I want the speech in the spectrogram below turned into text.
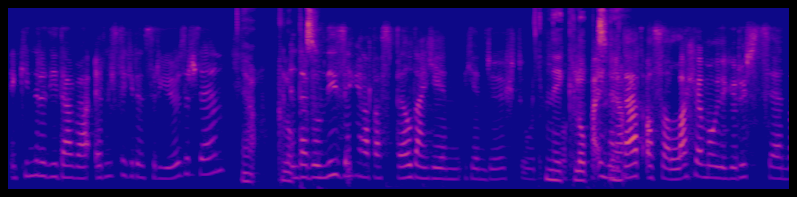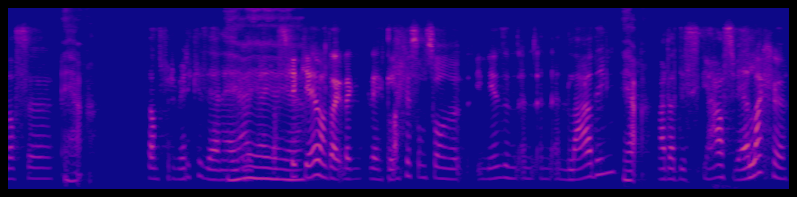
en kinderen die dat wat ernstiger en serieuzer zijn. ja klopt. En dat wil niet zeggen dat dat spel dan geen, geen deugd doet. Nee, klopt, Maar inderdaad, als ze lachen, mogen gerust zijn dat ze Ja, aan het verwerken zijn eigenlijk. ja, ja, dat is gek, hè? want dan, dan krijgt lachen soms zo ineens een, een, een, een lading. Maar dat is, ja, als wij lachen,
